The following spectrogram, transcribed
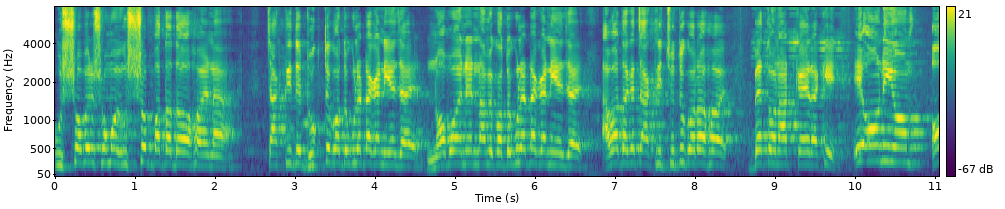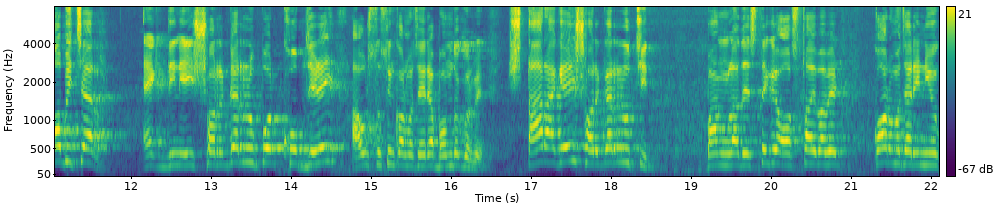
উৎসবের সময় উৎসব ভাতা দেওয়া হয় না। চাকরিতে ঢুকতে কতগুলো টাকা নিয়ে যায়, নবয়নের নামে কতগুলো টাকা নিয়ে যায়, আবার তাকে চাকরিচ্যুত করা হয়, বেতন আটকায় রাখে এই অনিয়ম, অবিচার। একদিন এই সরকারের উপর ক্ষোভ জেড়েই আউটসোর্সিং কর্মচারীরা বন্ধ করবে। তার আগেই সরকারের উচিত বাংলাদেশ থেকে অস্থায়ীভাবে কর্মচারী নিয়োগ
